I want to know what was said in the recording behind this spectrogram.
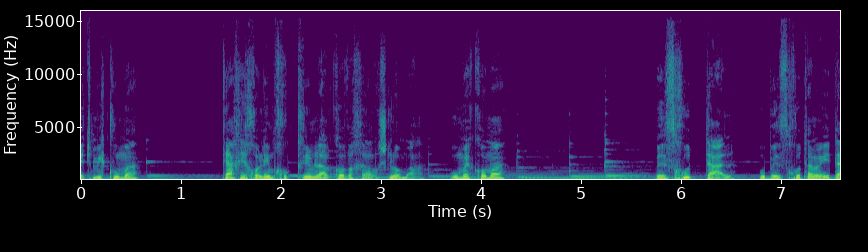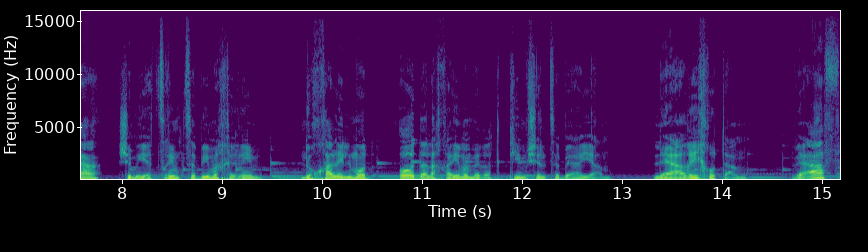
את מיקומה. כך יכולים חוקרים לעקוב אחר שלומה ומקומה. בזכות טל ובזכות המידע שמייצרים צבים אחרים, נוכל ללמוד עוד על החיים המרתקים של צבי הים, להעריך אותם, ואף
